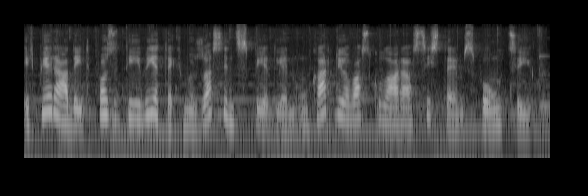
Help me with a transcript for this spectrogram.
ir pierādīta pozitīva ietekme uz asinsspiedienu un kardiovaskulārās sistēmas funkciju,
